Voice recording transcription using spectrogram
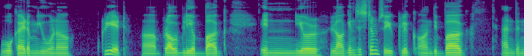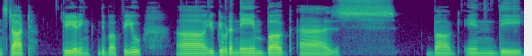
work item you want to create. Uh, probably a bug in your login system. So you click on the bug and then start creating the bug for you. Uh, you give it a name bug as bug in the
